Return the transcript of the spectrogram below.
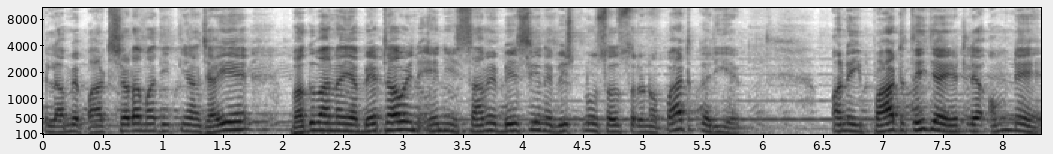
એટલે અમે પાઠશાળામાંથી ત્યાં જઈએ, ભગવાન અહીંયા બેઠા હોય ને, એની સામે બેસીને વિષ્ણુ સહસ્ત્રનો પાઠ કરીએ. અને એ પાઠ થઈ જાય એટલે અમને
